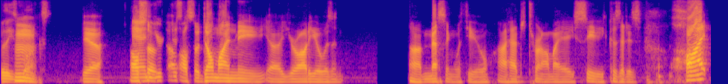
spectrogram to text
for these Hmm. books. Yeah. Also, just- also don't mind me. Uh, your audio isn't uh, messing with you. I had to turn on my AC because it is hot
